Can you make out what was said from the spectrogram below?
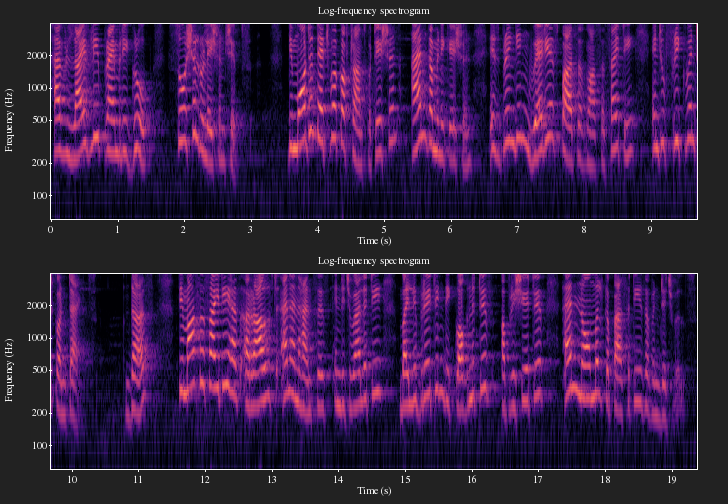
have lively primary group social relationships. The modern network of transportation and communication is bringing various parts of mass society into frequent contacts. Thus, the mass society has aroused and enhances individuality by liberating the cognitive, appreciative, and normal capacities of individuals.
